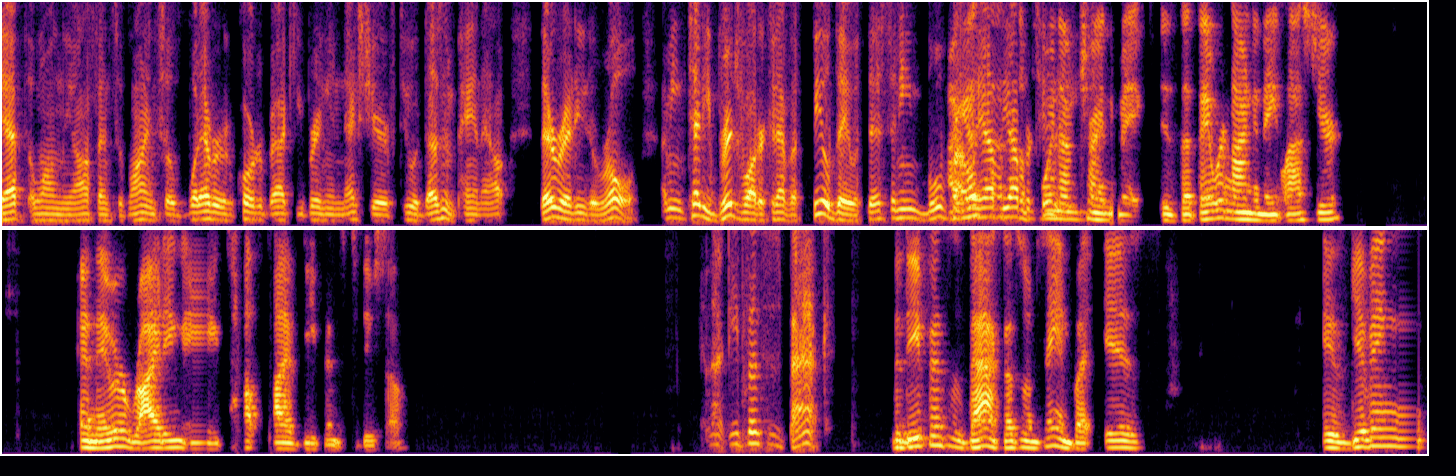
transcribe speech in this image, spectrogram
depth along the offensive line. So whatever quarterback you bring in next year, if Tua doesn't pan out, they're ready to roll. I mean, Teddy Bridgewater could have a field day with this, and he will probably have that's the point opportunity. I'm trying to make is that they were nine and eight last year, and they were riding a top five defense to do so. and that defense is back. the defense is back. That's what I'm saying. But is is giving,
